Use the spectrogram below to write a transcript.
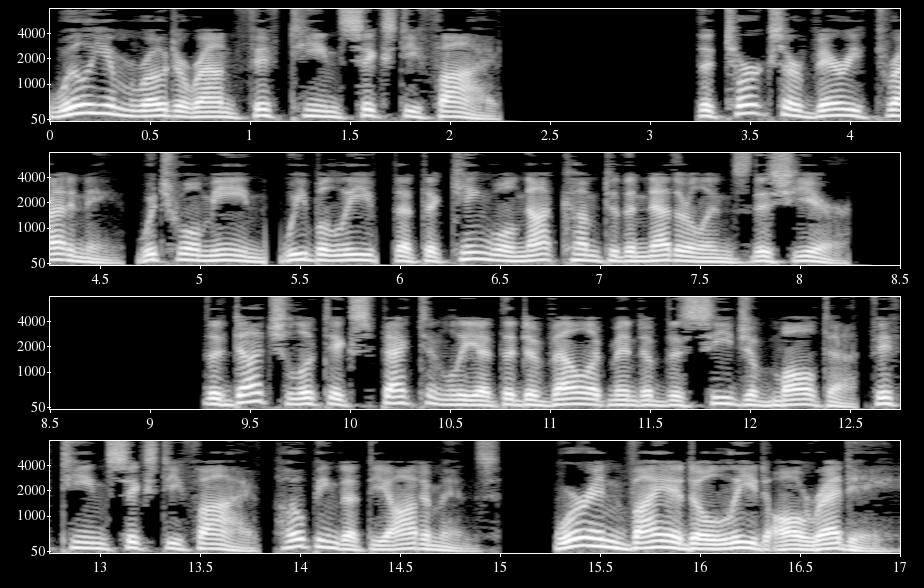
William wrote around 1565, The Turks are very threatening, which will mean, we believe, that the king will not come to the Netherlands this year. The Dutch looked expectantly at the development of the Siege of Malta 1565, hoping that the Ottomans were in Valladolid already,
